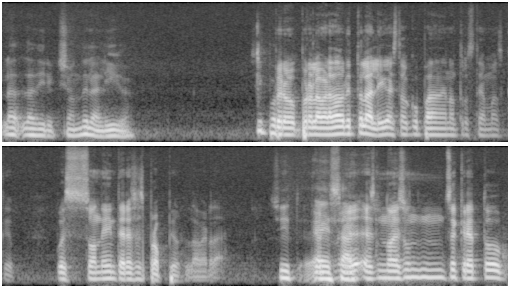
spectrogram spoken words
la, la dirección de la liga. Sí, por- Pero, pero la verdad, ahorita la liga está ocupada en otros temas que pues son de intereses propios, la verdad. Sí, exacto. es- no es un secreto,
